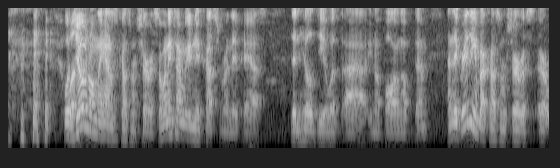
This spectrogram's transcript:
Well, Joe normally handles customer service, so anytime we get a new customer and they pay us, then he'll deal with uh, you know following up with them. And the great thing about customer service, or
